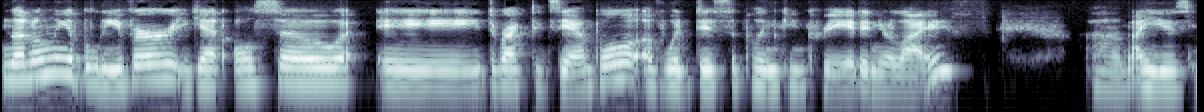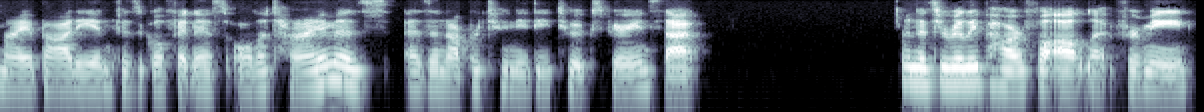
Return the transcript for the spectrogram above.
not only a believer, yet also a direct example of what discipline can create in your life. Um, I use my body and physical fitness all the time as as an opportunity to experience that, and it's a really powerful outlet for me.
